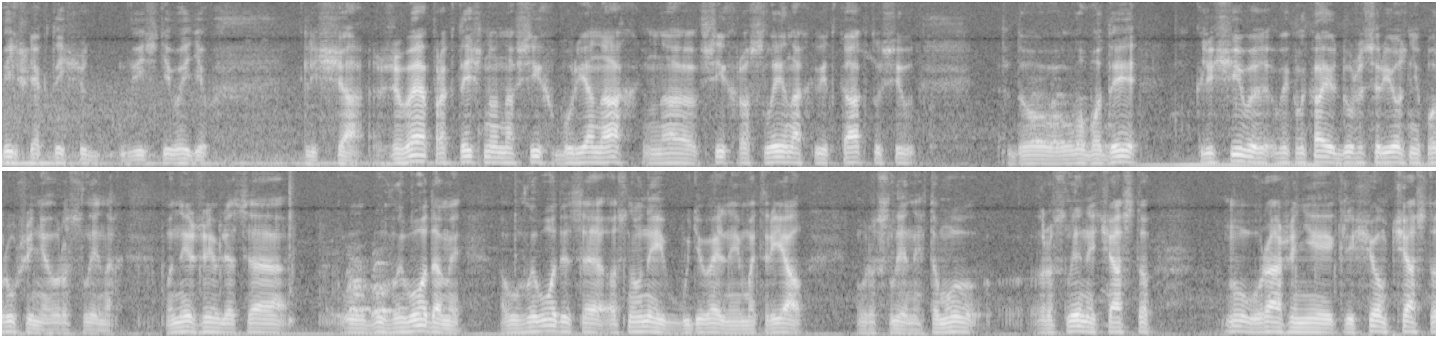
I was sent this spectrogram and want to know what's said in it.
більш як 1200 видів кліща. Живе практично на всіх бур'янах, на всіх рослинах від кактусів до лободи. Кліщі викликають дуже серйозні порушення у рослинах. Вони живляться вуглеводами, а вуглеводи це основний будівельний матеріал у рослини. Тому рослини часто ну, уражені кліщом, часто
